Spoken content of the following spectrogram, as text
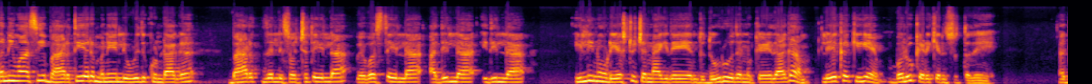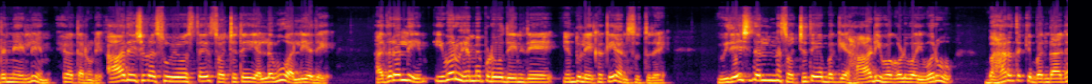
ಅನಿವಾಸಿ ಭಾರತೀಯರ ಮನೆಯಲ್ಲಿ ಉಳಿದುಕೊಂಡಾಗ ಭಾರತದಲ್ಲಿ ಸ್ವಚ್ಛತೆ ಇಲ್ಲ, ವ್ಯವಸ್ಥೆ ಇಲ್ಲ, ಅದಿಲ್ಲ, ಇದಿಲ್ಲ. ಇಲ್ಲಿ ನೋಡಿ ಎಷ್ಟು ಚೆನ್ನಾಗಿದೆ ಎಂದು ದೂರುವುದನ್ನು ಕೇಳಿದಾಗ ಲೇಖಕಿಗೆ ಬಲು ಕೆಡಕೆನಿಸುತ್ತದೆ. ಅದನ್ನೇ ಇಲ್ಲಿ ಹೇಳ್ತಾರೆ ನೋಡಿ, ಆ ದೇಶಗಳ ಸುವ್ಯವಸ್ಥೆ, ಸ್ವಚ್ಛತೆ ಎಲ್ಲವೂ ಅಲ್ಲಿಯದೇ. ಅದರಲ್ಲಿ ಇವರು ಹೆಮ್ಮೆ ಪಡುವುದೇನಿದೆ ಎಂದು ಲೇಖಕಿ ಅನಿಸುತ್ತದೆ. ವಿದೇಶದಲ್ಲಿನ ಸ್ವಚ್ಛತೆಯ ಬಗ್ಗೆ ಹಾಡಿ ಹೊಗಳುವ ಇವರು ಭಾರತಕ್ಕೆ ಬಂದಾಗ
